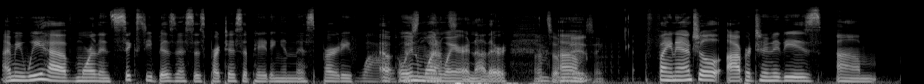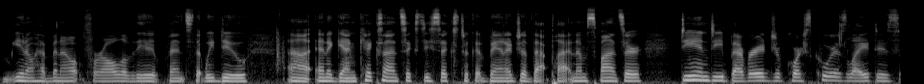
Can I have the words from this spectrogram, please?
I mean, we have more than 60 businesses participating in this party Wow. uh, in Isn't one that- way or another. That's Um, amazing. financial opportunities um, you know have been out for all of the events that we do. Uh, and again kicks on 66 took advantage of that platinum sponsor. D&d beverage of course coors light is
